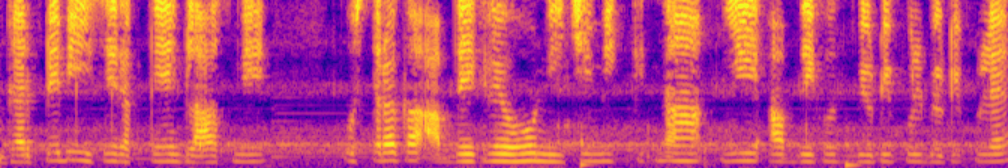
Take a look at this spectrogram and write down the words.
घर पे भी इसे रखते हैं ग्लास में। उस तरह का आप देख रहे हो, नीचे में कितना, ये आप देखो ब्यूटीफुल ब्यूटीफुल है।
